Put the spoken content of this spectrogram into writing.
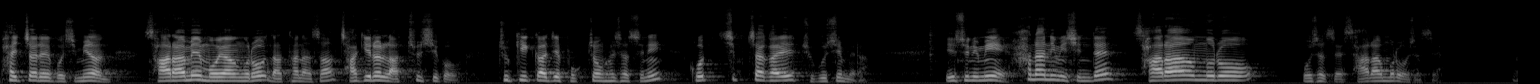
8절에 보시면 사람의 모양으로 나타나사 자기를 낮추시고 죽기까지 복종하셨으니 곧 십자가에 죽으심이라. 예수님이 하나님이신데 사람으로 오셨어요. 사람으로 오셨어요. 어,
